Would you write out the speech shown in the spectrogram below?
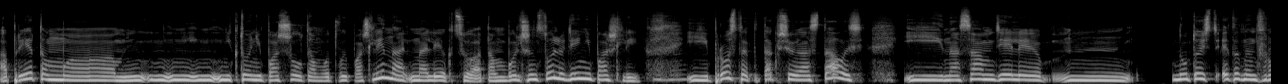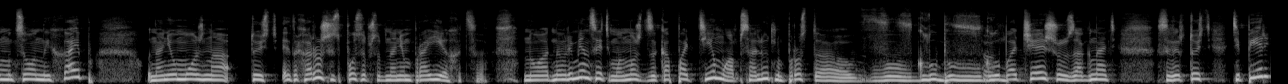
а при этом э, никто не пошел, там вот вы пошли на, на лекцию, а там большинство людей не пошли. Угу. И просто это так все и осталось. И на самом деле... Ну, то есть этот информационный хайп, на нем можно... То есть это хороший способ, чтобы на нем проехаться. Но одновременно с этим он может закопать тему абсолютно просто в, в, глуб, в глубочайшую загнать. То есть теперь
